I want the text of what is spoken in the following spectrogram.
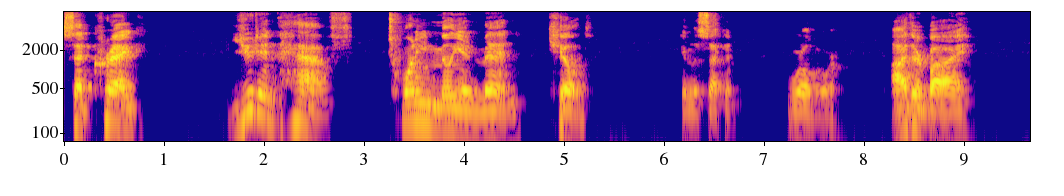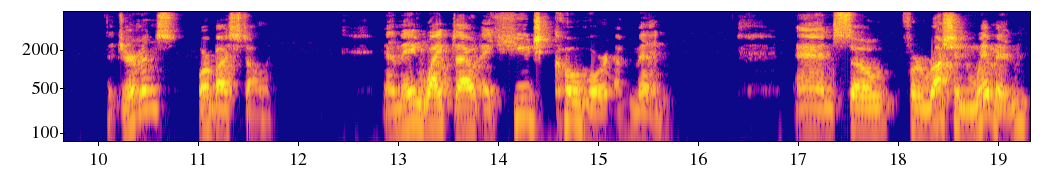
said, Craig, you didn't have 20 million men killed in the Second World War, either by the Germans or by Stalin and they wiped out a huge cohort of men. And so for Russian women,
